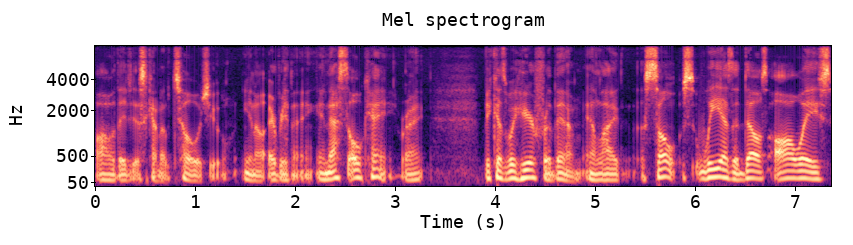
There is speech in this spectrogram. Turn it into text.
oh, they just kind of told you, you know, everything. And that's okay, right? Because we're here for them. And like, so we as adults always,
